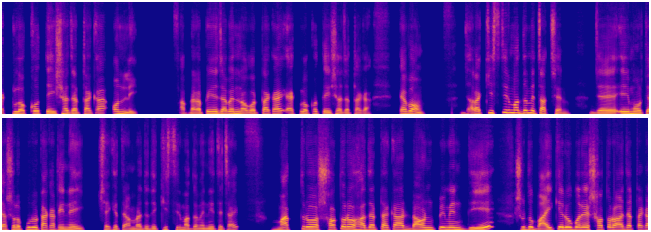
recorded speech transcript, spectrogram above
এক লক্ষ তেইশ হাজার টাকা অনলি আপনারা পেয়ে যাবেন নগদ টাকায় এক লক্ষ তেইশ হাজার টাকা। এবং যারা কিস্তির মাধ্যমে চাচ্ছেন যে এই মুহূর্তে আসলে পুরো টাকাটি নেই, সেক্ষেত্রে আমরা যদি কিস্তির মাধ্যমে নিতে চাই, মাত্র সতেরো হাজার টাকা ডাউন পেমেন্ট দিয়ে, শুধু বাইকের উপরে সতেরো হাজার টাকা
